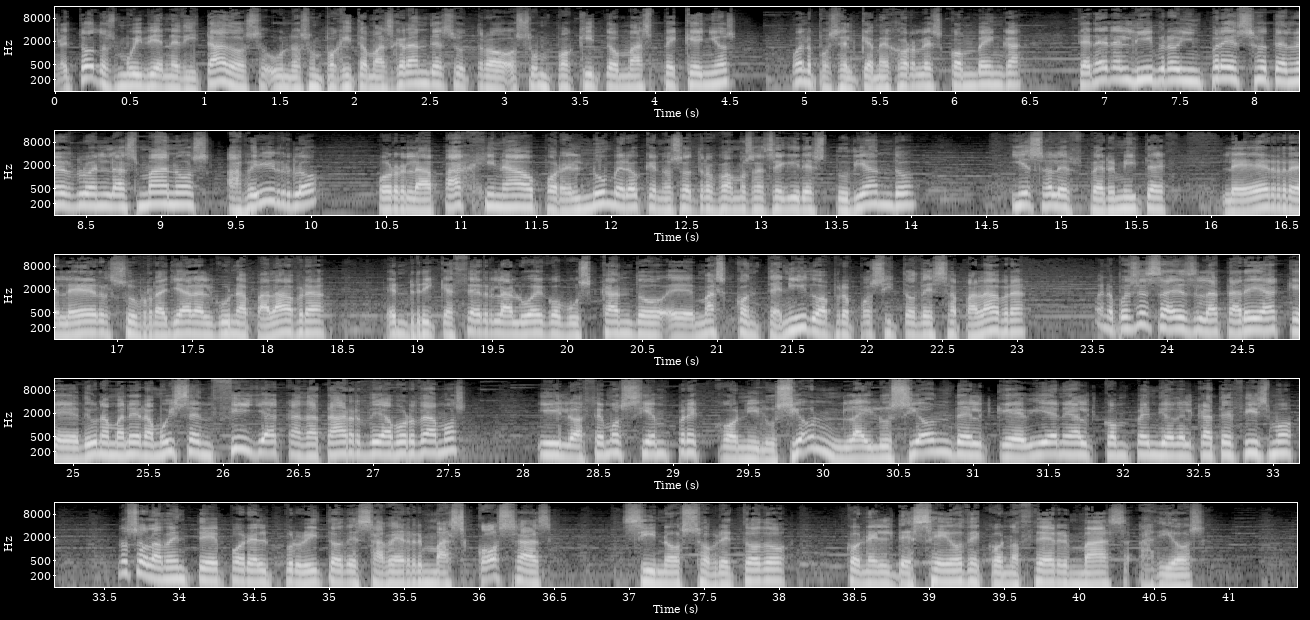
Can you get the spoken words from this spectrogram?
eh, todos muy bien editados, unos un poquito más grandes, otros un poquito más pequeños. Bueno, pues el que mejor les convenga tener el libro impreso, tenerlo en las manos, abrirlo por la página o por el número que nosotros vamos a seguir estudiando, y eso les permite leer, releer, subrayar alguna palabra, enriquecerla luego buscando eh, más contenido a propósito de esa palabra. Bueno, pues esa es la tarea que de una manera muy sencilla cada tarde abordamos y lo hacemos siempre con ilusión, la ilusión del que viene al compendio del catecismo, no solamente por el prurito de saber más cosas sino sobre todo con el deseo de conocer más a Dios.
